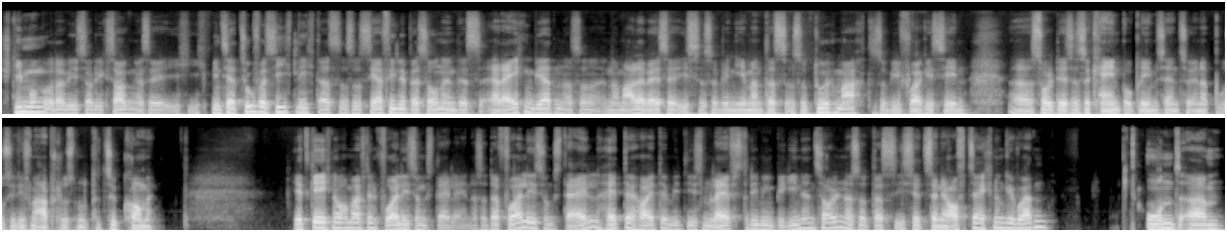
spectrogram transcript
Stimmung oder wie soll ich sagen, also ich, ich bin sehr zuversichtlich, dass also sehr viele Personen das erreichen werden. Also normalerweise ist also, wenn jemand das also durchmacht, so wie vorgesehen, äh, sollte es also kein Problem sein, zu einer positiven Abschlussnote zu kommen. Jetzt gehe ich noch einmal auf den Vorlesungsteil ein. Also der Vorlesungsteil hätte heute mit diesem Livestreaming beginnen sollen. Also das ist jetzt eine Aufzeichnung geworden. Und ähm,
